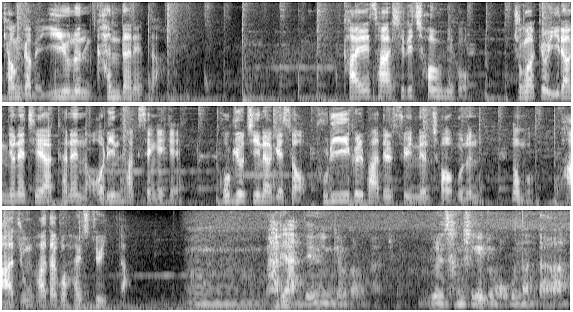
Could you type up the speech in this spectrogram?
경감의 이유는 간단했다. 가해 사실이 처음이고 중학교 1학년에 재학하는 어린 학생에게 고교 진학에서 불이익을 받을 수 있는 처분은 너무 과중하다고 할 수 있다. 음, 말이 안 되는 결과로 봤죠. 이런 상식에 좀 어긋난다.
